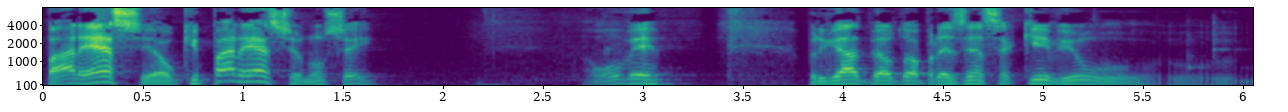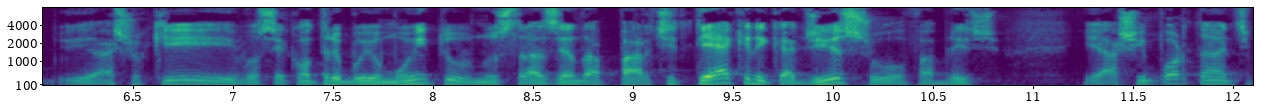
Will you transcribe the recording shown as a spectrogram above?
Parece, é o que parece, eu não sei. Vamos ver. Obrigado pela tua presença aqui, viu? E acho que você contribuiu muito nos trazendo a parte técnica disso, Fabrício. E acho importante.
